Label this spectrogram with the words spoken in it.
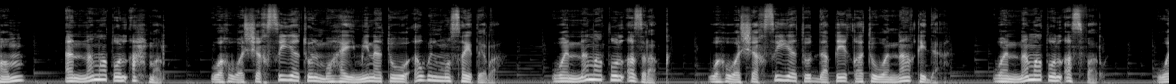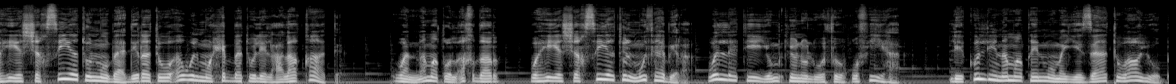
هم النمط الأحمر وهو الشخصية المهيمنة أو المسيطرة. والنمط الأزرق وهو الشخصية الدقيقة والناقدة. والنمط الأصفر وهي الشخصية المبادرة أو المحبة للعلاقات. والنمط الأخضر وهي الشخصية المثابرة والتي يمكن الوثوق فيها. لكل نمط مميزات وعيوب.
